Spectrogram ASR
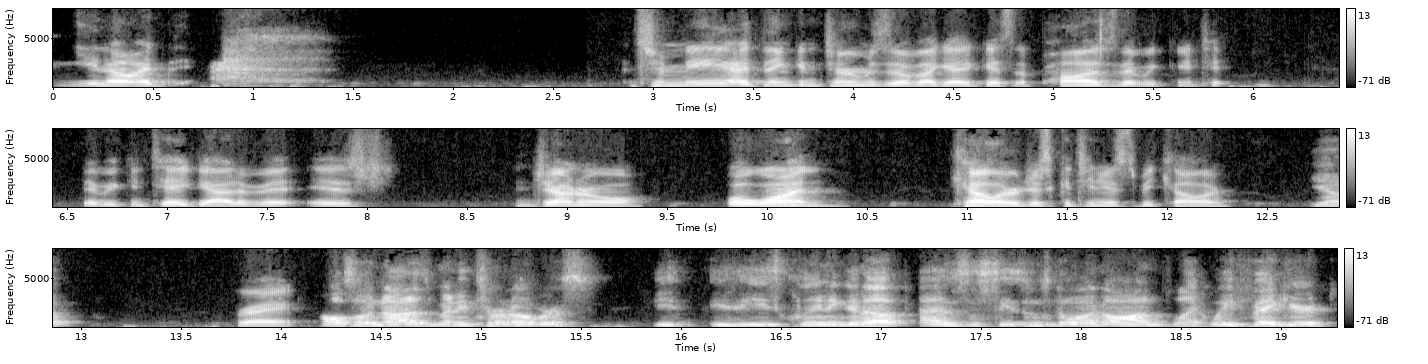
you know, I, to me, I think in terms of like I guess a pause that we can take that we can take out of it is in general. Well, one, Keller just continues to be Keller. Yep. Right. Also, not as many turnovers. He, he's cleaning it up as the season's going on, like we figured.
